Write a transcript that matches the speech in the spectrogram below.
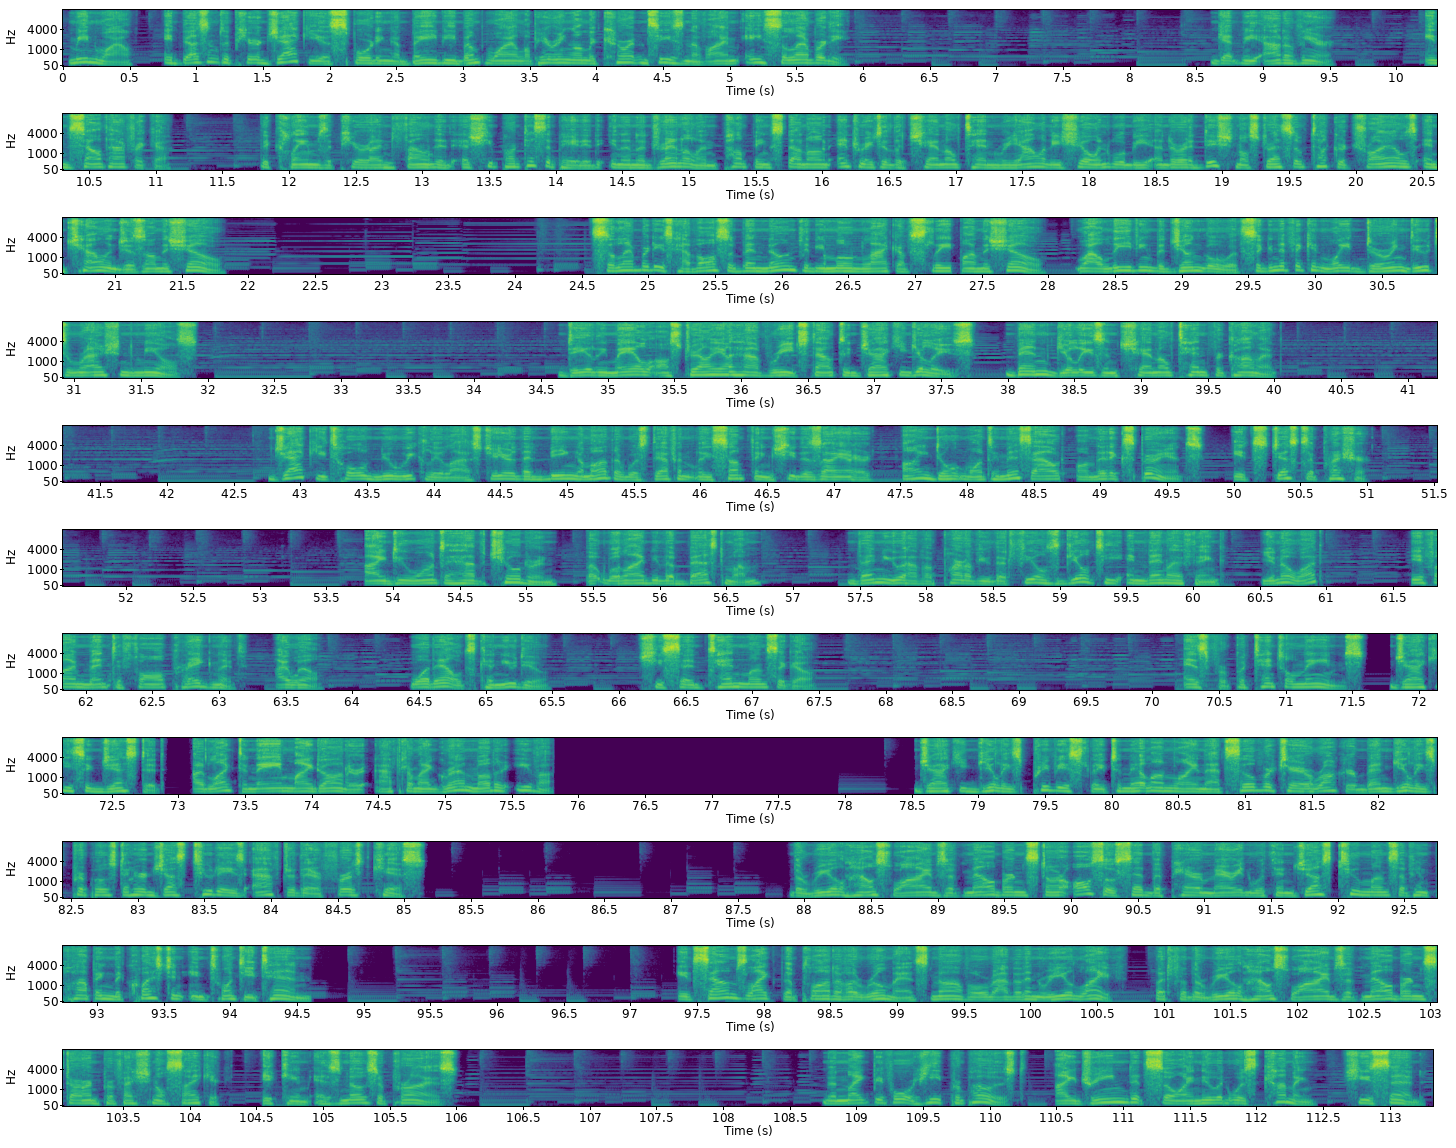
Meanwhile, it doesn't appear Jackie is sporting a baby bump while appearing on the current season of I'm a Celebrity. Get Me Out of Here. In South Africa, the claims appear unfounded as she participated in an adrenaline-pumping stunt on entry to the Channel 10 reality show and will be under additional stress of Tucker trials and challenges on the show. Celebrities have also been known to bemoan lack of sleep on the show, while leaving the jungle with significant weight during due to rationed meals. Daily Mail Australia have reached out to Jackie Gillies, Ben Gillies and Channel 10 for comment. Jackie told New Weekly last year that being a mother was definitely something she desired, I don't want to miss out on that experience, it's just a pressure. I do want to have children, but will I be the best mum? Then you have a part of you that feels guilty and then I think, you know what? If I'm meant to fall pregnant, I will. What else can you do? She said 10 months ago. As for potential names, Jackie suggested, I'd like to name my daughter after my grandmother Eva. Jackie Gillies previously to Mail Online that Silverchair rocker Ben Gillies proposed to her just two days after their first kiss. The Real Housewives of Melbourne star also said the pair married within just two months of him popping the question in 2010. It sounds like the plot of a romance novel rather than real life, but for the Real Housewives of Melbourne star and professional psychic, it came as no surprise. The night before he proposed, I dreamed it so I knew it was coming, she said.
